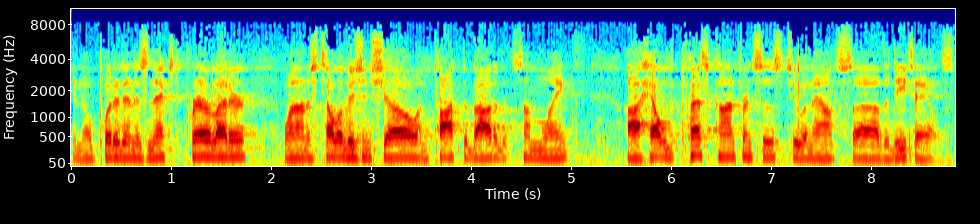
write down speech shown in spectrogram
You know, put it in his next prayer letter, went on his television show and talked about it at some length, uh, held press conferences to announce uh, the details.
